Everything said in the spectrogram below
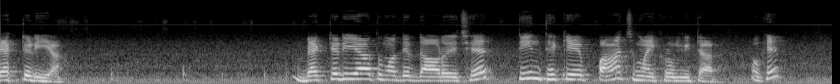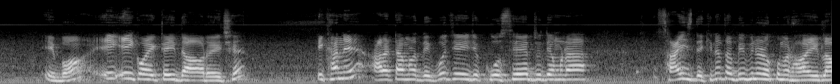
ব্যাকটেরিয়া। ব্যাকটেরিয়া তোমাদের দেওয়া রয়েছে তিন থেকে পাঁচ মাইক্রোমিটার, ওকে? এবং এই এই কয়েকটাই দেওয়া রয়েছে। এখানে আরেকটা আমরা দেখব যে এই যে কোষের যদি আমরা সাইজ দেখি না, তো বিভিন্ন রকমের হয়। এগুলো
